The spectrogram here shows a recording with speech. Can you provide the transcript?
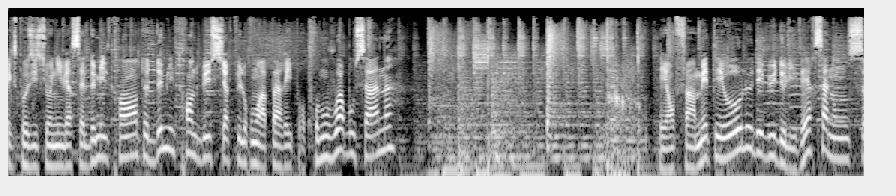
Exposition universelle 2030, 2030 bus circuleront à Paris pour promouvoir Busan. Et enfin météo, le début de l'hiver s'annonce.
